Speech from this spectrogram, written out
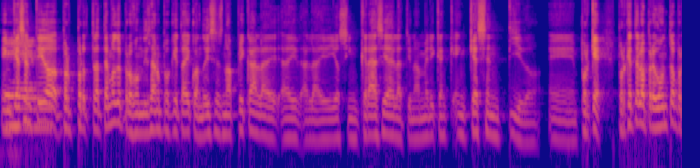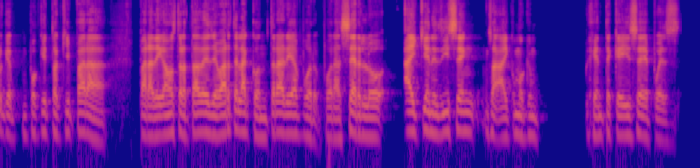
¿En qué eh, sentido? tratemos de profundizar un poquito ahí cuando dices no aplica a la, idiosincrasia de Latinoamérica. ¿En, qué sentido? Eh, ¿Por qué? ¿Por qué te lo pregunto? Porque un poquito aquí para, para digamos, tratar de llevarte la contraria por, por hacerlo. Hay quienes dicen, o sea, hay como que gente que dice, pues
